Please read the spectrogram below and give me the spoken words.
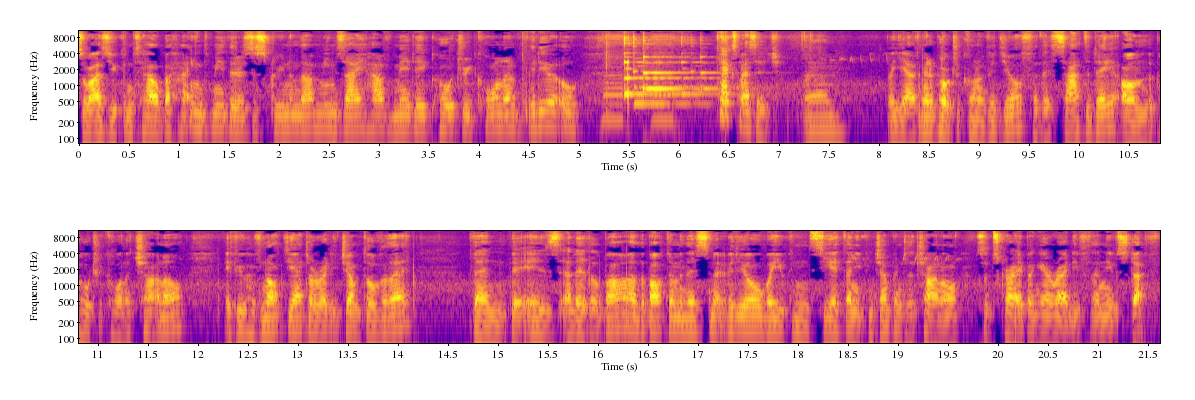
So as you can tell behind me there's a screen and that means I have made a Poetry Corner video text message. Um, but yeah, I've made a Poetry Corner video for this Saturday on the Poetry Corner channel. If you have not yet already jumped over there, then there is a little bar at the bottom of this video where you can see it and you can jump into the channel, subscribe and get ready for the new stuff.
